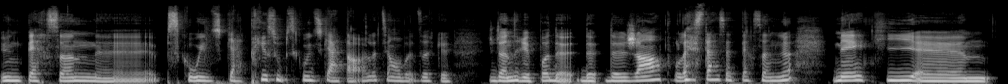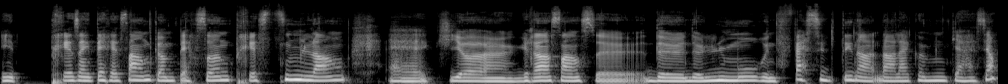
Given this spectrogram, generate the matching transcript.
une personne psychoéducatrice ou psychoéducateur. Là, on va dire que je donnerai pas de, de, de genre pour l'instant à cette personne-là, mais qui est très intéressante comme personne, très stimulante, euh, qui a un grand sens euh, de, l'humour, une facilité dans, la communication.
